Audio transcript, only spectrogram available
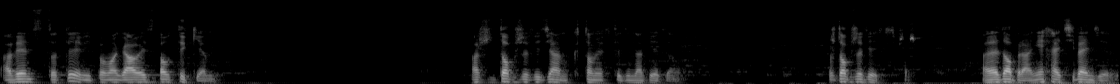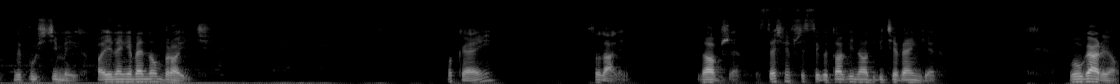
A więc to ty mi pomagałeś z Bałtykiem. Aż dobrze wiedziałem, kto mnie wtedy nawiedzał. Aż dobrze wiedzieć, przepraszam. Ale dobra, niechaj ci będzie. Wypuścimy ich, o ile nie będą broić. Okej. Co dalej? Dobrze, jesteśmy wszyscy gotowi na odbicie Węgier. Bułgario,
